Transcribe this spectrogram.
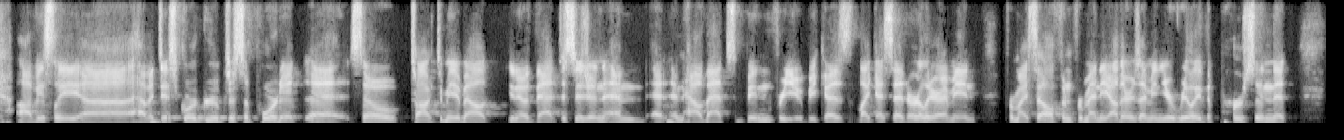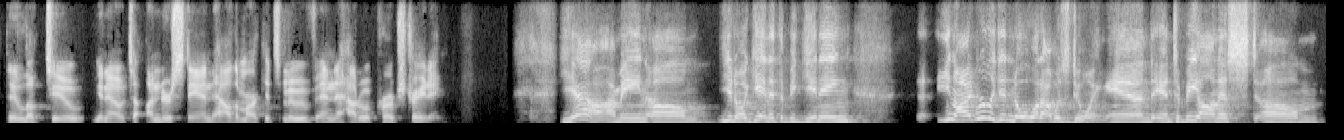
obviously uh, have a Discord group to support it. Uh, so, talk to me about you know that decision and and how that's been for you. Because, like I said earlier, I mean, for myself and for many others, I mean, you're really the person that they look to, you know, to understand how the markets move and how to approach trading. Yeah, I mean, um, you know, again at the beginning, you know, I really didn't know what I was doing, and and to be honest, um,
